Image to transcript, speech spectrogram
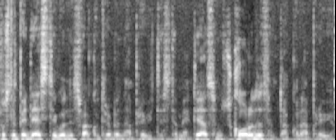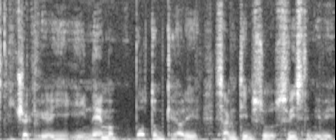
Posle 50. godine svako treba napraviti testament. Ja sam skoro da sam tako napravio. Čak i, i nemam potomke, ali samim tim su, svi ste mi vi,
